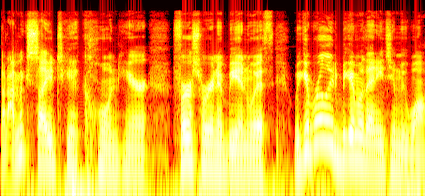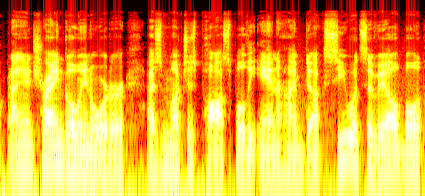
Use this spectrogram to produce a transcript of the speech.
but I'm excited to get going here. First, we're going to begin with, we could really begin with any team we want, but I'm going to try and go in order as much as possible. The Anaheim Ducks, see what's available.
